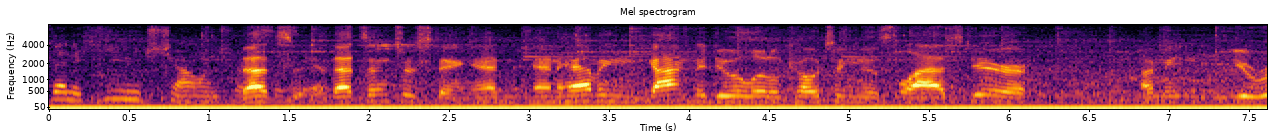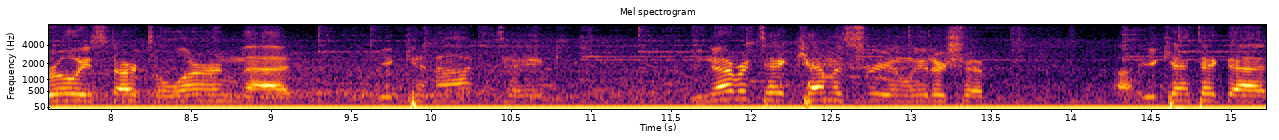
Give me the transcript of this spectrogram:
been a huge challenge for that's, us. That's that's interesting, and and having gotten to do a little coaching this last year, I mean, you really start to learn that you cannot take, you never take chemistry and leadership uh, you can't take that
